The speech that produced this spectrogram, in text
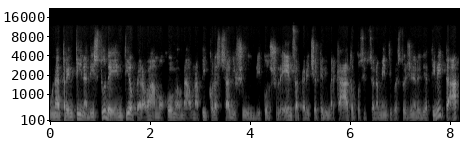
una trentina di studenti, operavamo come una, una piccola società di, di, consulenza per ricerche di mercato, posizionamenti, questo genere di attività,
